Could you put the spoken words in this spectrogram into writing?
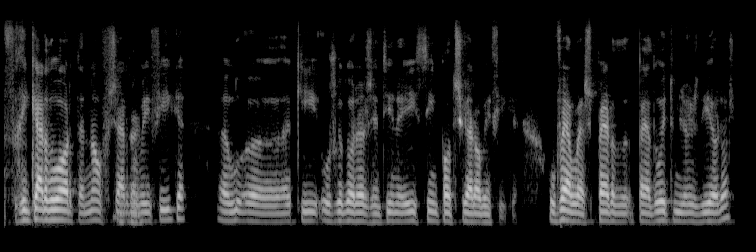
Se Ricardo Horta não fechar okay. no Benfica, aqui o jogador argentino aí sim pode chegar ao Benfica. O Vélez perde, pede 8 milhões de euros,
